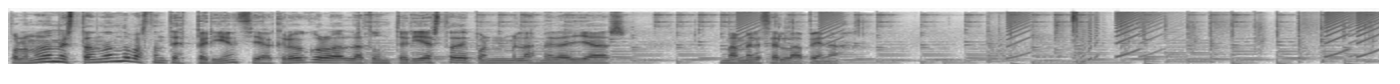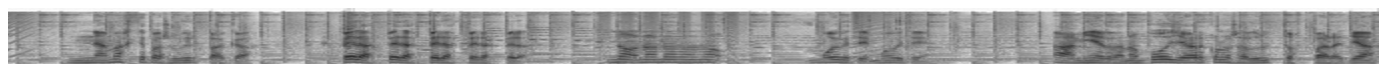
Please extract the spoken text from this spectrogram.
Por lo menos me están dando bastante experiencia. Creo que la tontería esta de ponerme las medallas va a merecer la pena. Nada más que para subir para acá. Espera, espera, espera, espera, espera. No, no, no, no, no. Muévete, muévete. Ah, mierda, no puedo llegar con los adultos para allá.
